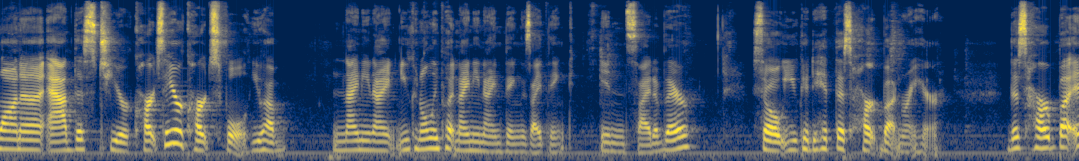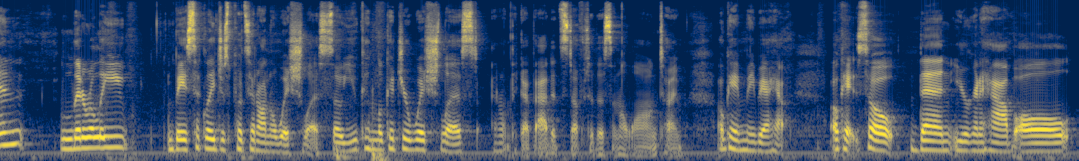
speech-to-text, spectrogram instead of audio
want to add this to your cart. Say your cart's full. You have 99, you can only put 99 things, I think, inside of there. So you could hit this heart button right here. This heart button literally basically just puts it on a wish list. So you can look at your wish list. I don't think I've added stuff to this in a long time. Okay, maybe I have. Okay, so then you're going to have all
